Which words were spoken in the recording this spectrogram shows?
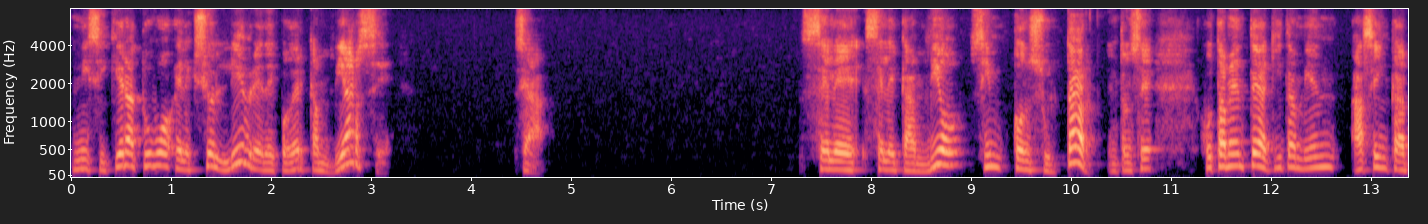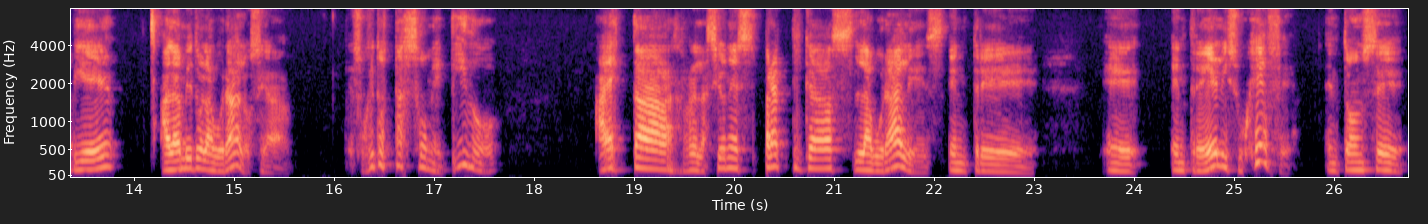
ni siquiera tuvo elección libre de poder cambiarse. O sea, se le, se le cambió sin consultar. Entonces, justamente aquí también hace hincapié al ámbito laboral, o sea, el sujeto está sometido a estas relaciones prácticas laborales entre, eh, entre él y su jefe. Entonces,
